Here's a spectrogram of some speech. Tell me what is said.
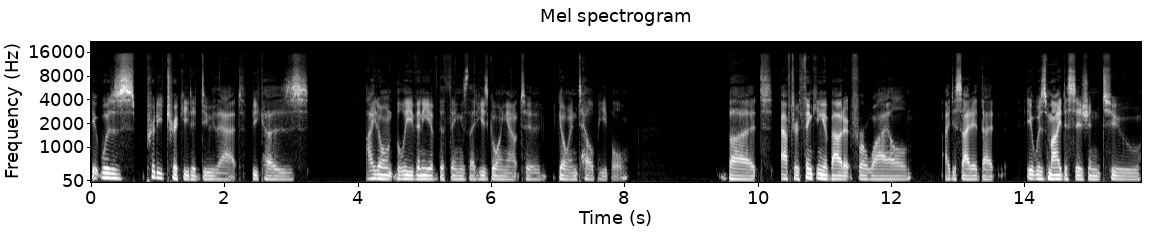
It was pretty tricky to do that because I don't believe any of the things that he's going out to go and tell people. But after thinking about it for a while, I decided that it was my decision to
